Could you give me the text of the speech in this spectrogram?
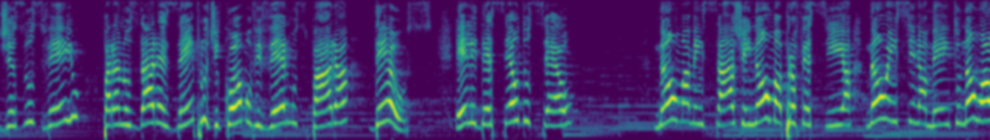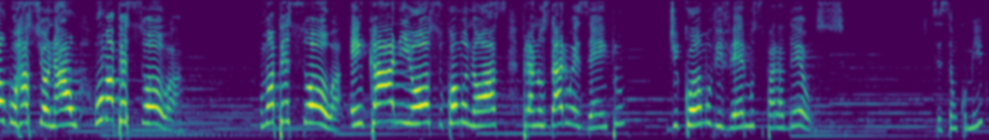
Jesus veio para nos dar exemplo de como vivermos para Deus. Ele desceu do céu, não uma mensagem, não uma profecia, não um ensinamento, não algo racional, uma pessoa. Uma pessoa em carne e osso como nós, para nos dar o exemplo de como vivermos para Deus. Vocês estão comigo?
